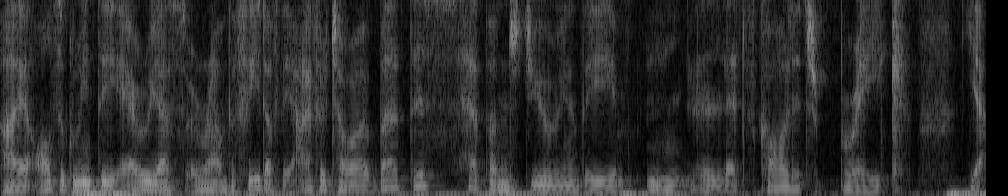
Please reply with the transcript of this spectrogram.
I also greened the areas around the feet of the Eiffel Tower, but this happened during the, mm, let's call it break. Yeah.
